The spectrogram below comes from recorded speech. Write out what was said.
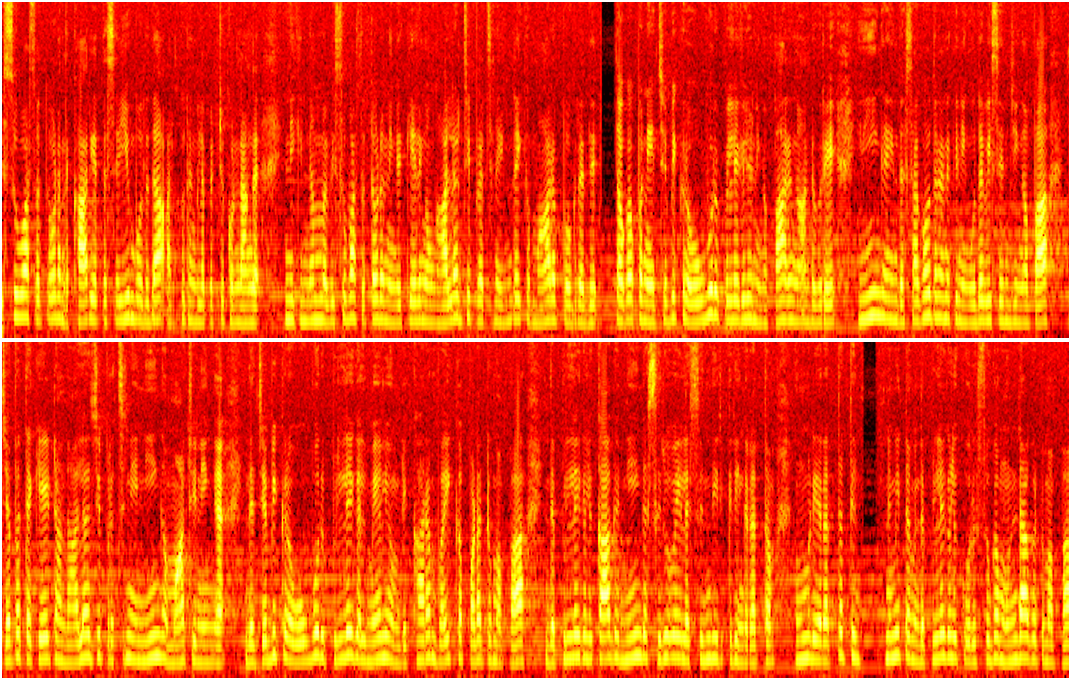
விசுவாசத்தோடு அந்த காரியத்தை செய்யும் போது தான் அற்புதங்களை பெற்றுக்கொண்டாங்க இன்னைக்கு நம்ம விசுவாசத்தோடு நீங்கள் கேளுங்க. உங்கள் அலர்ஜி பிரச்சனை இன்றைக்கு மாறப்போகிறது. தகப்பனே ஜெபிக்கிற ஒவ்வொரு பிள்ளைகளையும் நீங்கள் பாருங்க ஆண்டவரே. நீங்கள் இந்த சகோதரனுக்கு நீங்கள் உதவி செஞ்சீங்கப்பா. ஜெபத்தை கேட்டு அந்த அலர்ஜி பிரச்சனையை நீங்கள் மாற்றினீங்க. இந்த ஜெபிக்கிற ஒவ்வொரு பிள்ளைகள் மேலேயும் உங்களுடைய கரம் வைக்க வைக்கப்படட்டும் அப்பா இந்த பிள்ளைகளுக்காக நீங்கள் சிறுவையில் சிந்திருக்கிறீங்க ரத்தம். உம்முடைய ரத்தத்தின் நிமித்தம் இந்த பிள்ளைகளுக்கு ஒரு சுகம் உண்டாகட்டும் அப்பா.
